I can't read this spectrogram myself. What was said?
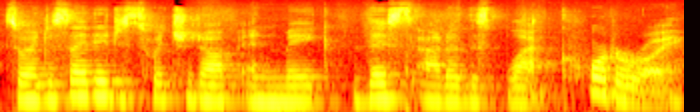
so I decided to switch it up and make this out of this black corduroy.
